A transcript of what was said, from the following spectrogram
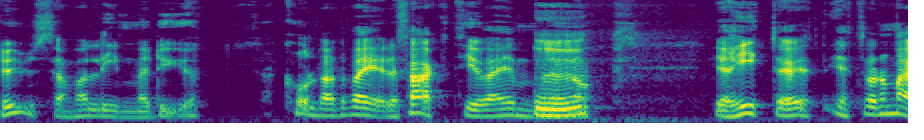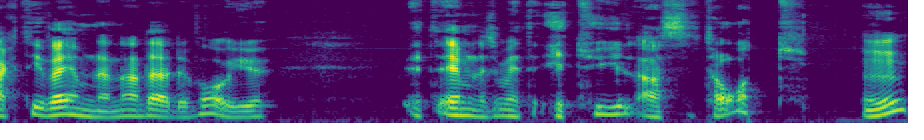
tusan vad lim är dyrt. Kollade vad är det för aktiva ämnen. Mm. Jag hittade ett, ett av de aktiva ämnena där. Det var ju ett ämne som heter etylacetat. Mm.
